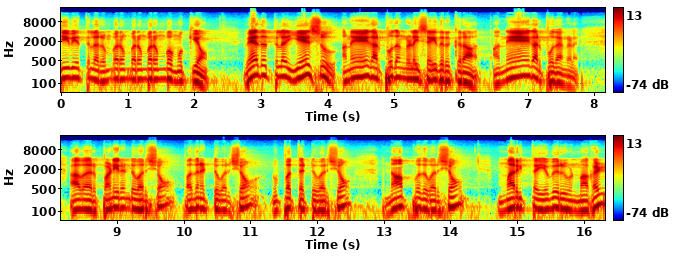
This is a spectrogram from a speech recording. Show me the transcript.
ஜீவியத்தில் ரொம்ப ரொம்ப ரொம்ப ரொம்ப முக்கியம். வேதத்தில் இயேசு அநேக அற்புதங்களை செய்திருக்கிறார். அநேக அற்புதங்களை. அவர் பனிரெண்டு வருஷம் பதினெட்டு வருஷம் முப்பத்தெட்டு வருஷம் நாற்பது வருஷம் மறித்த எவிருவின் மகள்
